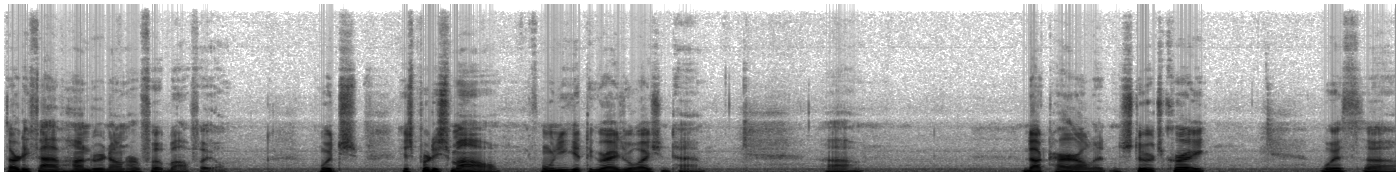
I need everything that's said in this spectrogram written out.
3,500 on her football field, which is pretty small when you get to graduation time. Um, Dr. Harrell at Stewart's Creek with uh,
